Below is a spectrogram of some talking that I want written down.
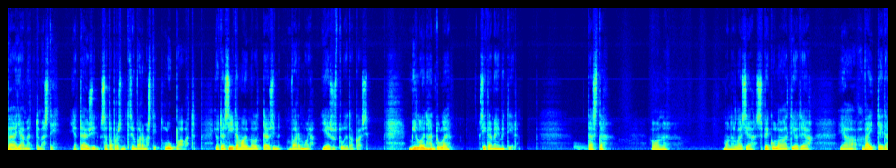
vääjäämättömästi ja täysin sataprosenttisen varmasti lupaavat. Joten siitä voimme olla täysin varmoja. Jeesus tulee takaisin. Milloin hän tulee, sitä me emme tiedä. Tästä on monenlaisia spekulaatioita ja, ja väitteitä,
